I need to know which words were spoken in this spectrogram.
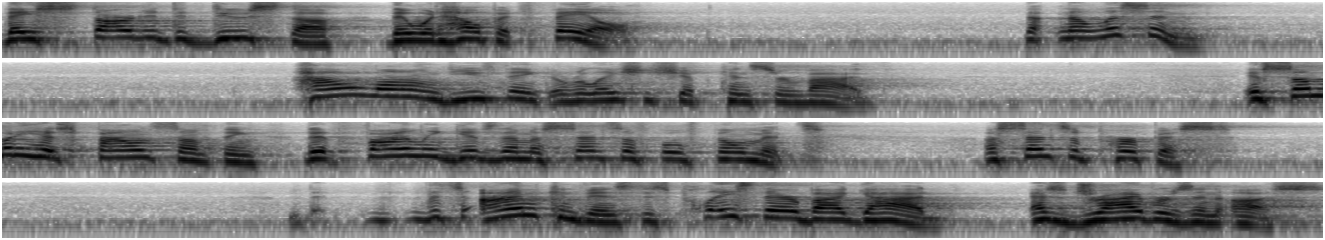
they started to do stuff that would help it fail. Now, now listen. How long do you think a relationship can survive? If somebody has found something that finally gives them a sense of fulfillment, a sense of purpose, this, I'm convinced is placed there by God as drivers in us.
